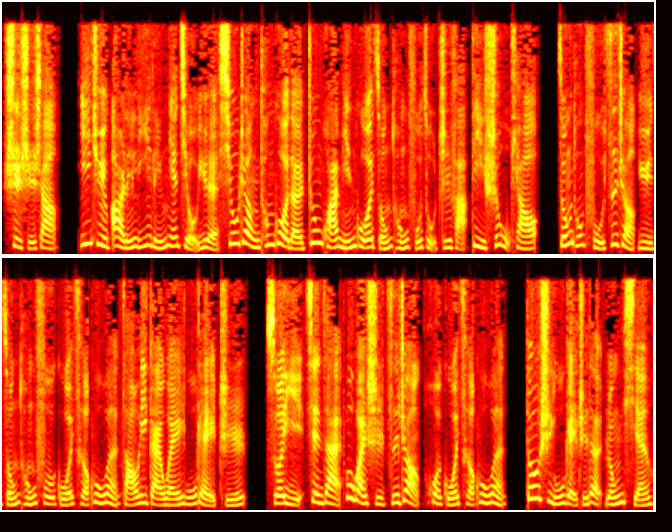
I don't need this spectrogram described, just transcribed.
事实上，依据二零一零年九月修正通过的《中华民国总统府组织法》第十五条，总统府资政与总统府国策顾问早已改为无给职，所以现在不管是资政或国策顾问，都是无给职的荣衔。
